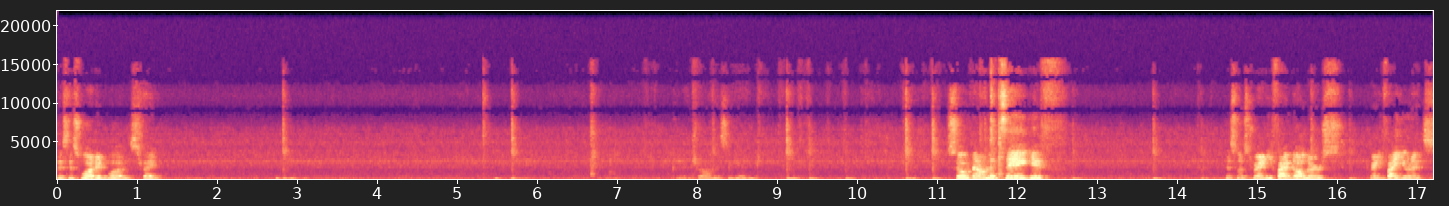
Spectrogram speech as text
this is what it was, right? draw this again. So now let's say if this was $25, 25 units,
